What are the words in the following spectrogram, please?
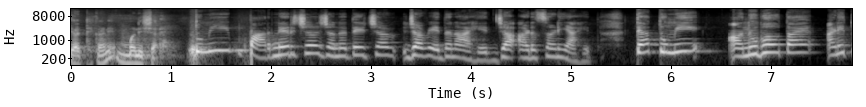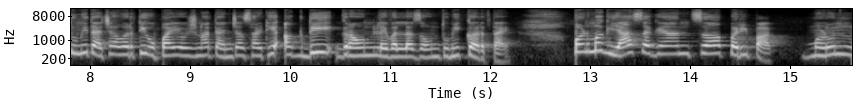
या ठिकाणी मनीषा आहे. तुम्ही पारनेरच्या जनतेच्या ज्या वेदना आहेत ज्या अडचणी आहेत त्या तुम्ही अनुभवताय आणि तुम्ही त्याच्यावरती उपाययोजना त्यांच्यासाठी अगदी ग्राउंड लेवलला जाऊन तुम्ही करताय. पण मग या सगळ्यांचा परिपाक म्हणून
